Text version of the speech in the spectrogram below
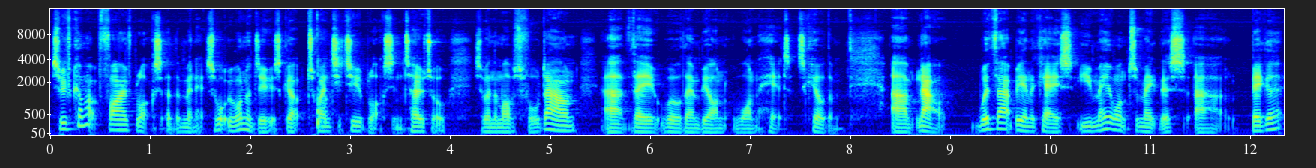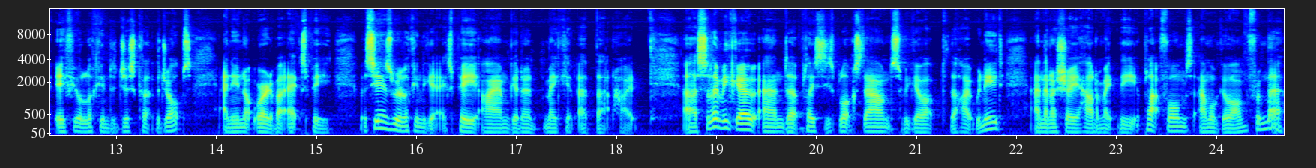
So we've come up 5 blocks at the minute. So what we want to do is go up 22 blocks in total. So when the mobs fall down, uh, they will then be on one hit to kill them. Um, now, with that being the case, you may want to make this uh, bigger if you're looking to just collect the drops and you're not worried about XP. But seeing as we're looking to get XP, I am going to make it at that height. Uh, so let me go and uh, place these blocks down so we go up to the height we need, and then I'll show you how to make the platforms, and we'll go on from there.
